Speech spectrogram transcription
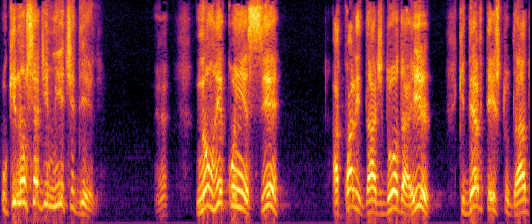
O que não se admite dele, né? não reconhecer a qualidade do Odair, que deve ter estudado,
